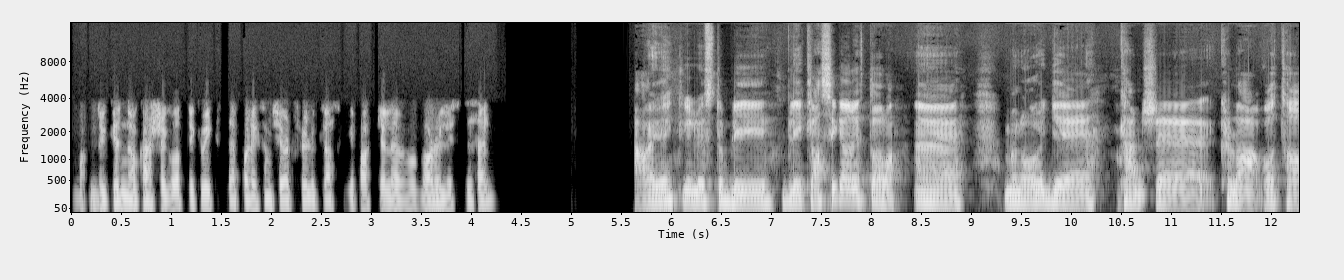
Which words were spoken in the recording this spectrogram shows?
Du kunne jo kanskje gått til Quickstep og liksom kjørt full klassikerpakke, eller hva har du lyst til selv? Jeg har jo egentlig lyst til å bli, bli klassikerrytter, da. Eh, men òg eh, kanskje klare å ta,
